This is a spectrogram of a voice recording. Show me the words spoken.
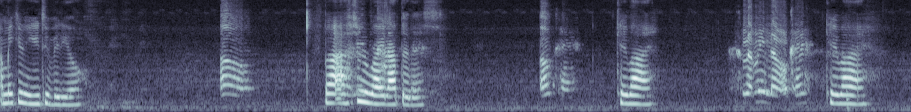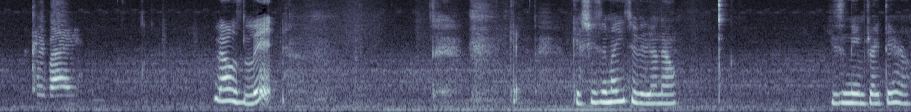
I'm making a YouTube video. Oh, But I asked her right after this. okay. Okay, bye. Let me know, okay? Okay, bye. Okay, bye. That was lit. Guess she's in my YouTube video now. Username's right there.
